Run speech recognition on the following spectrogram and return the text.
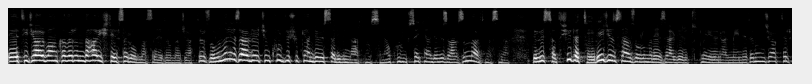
e, ticari bankaların daha işlevsel olmasına neden olacaktır. Zorunlu rezervler için kur düşükken döviz talebinin artmasına, kur yüksekken döviz arzının artmasına, döviz satışıyla TL cinsinden zorunlu rezervleri tutmaya yönelmeye neden olacaktır.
